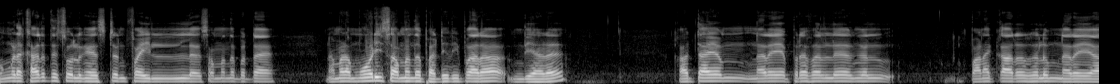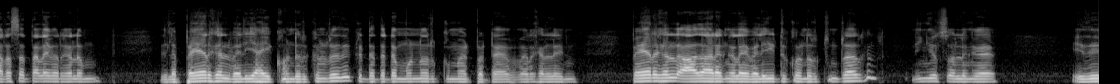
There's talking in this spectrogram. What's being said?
உங்களோட கருத்தை சொல்லுங்கள் எஸ்டென்ட் ஃபைலில் சம்மந்தப்பட்ட நம்மளோட மோடி சம்மந்தப்பட்டிருப்பாரா இந்தியாவில் கட்டாயம் நிறைய பிரபலங்கள் பணக்காரர்களும் நிறைய அரச தலைவர்களும் இதில் பெயர்கள் வெளியாகி கொண்டிருக்கின்றது. கிட்டத்தட்ட முன்னூறுக்கும் மேற்பட்டவர்களின் பெயர்கள் ஆதாரங்களை வெளியிட்டு கொண்டிருக்கின்றார்கள். நீங்கள் சொல்லுங்கள் இது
